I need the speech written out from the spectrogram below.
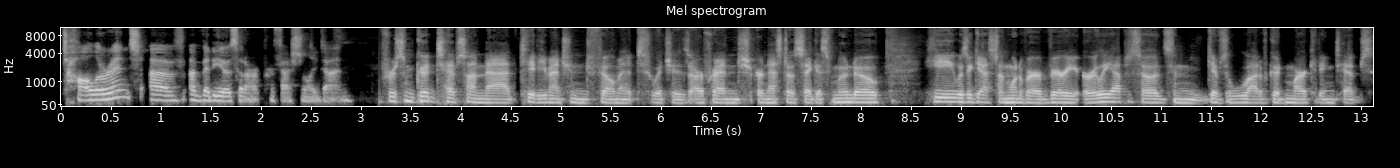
tolerant of, of videos that aren't professionally done for some good tips on that, Katie mentioned Fylmit, which is our friend Ernesto Segismundo. He was a guest on one of our very early episodes and gives a lot of good marketing tips.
